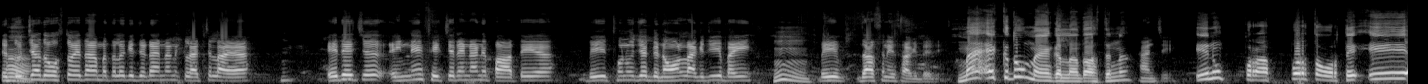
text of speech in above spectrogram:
ਤੇ ਦੂਜਾ ਦੋਸਤੋ ਇਹਦਾ ਮਤਲਬ ਕਿ ਜਿਹੜਾ ਇਹਨਾਂ ਨੇ ਕਲੱਚ ਲਾਇਆ ਇਹਦੇ 'ਚ ਇੰਨੇ ਫੀਚਰ ਇਹਨਾਂ ਨੇ ਪਾਤੇ ਆ ਵੀ ਤੁਹਾਨੂੰ ਜੇ ਗਣਾਉਣ ਲੱਗ ਜੀ ਬਾਈ ਹੂੰ। ਵੀ ਦੱਸ ਨਹੀਂ ਸਕਦੇ ਜੀ। ਮੈਂ ਇੱਕ ਦੋ ਮੈਂ ਗੱਲਾਂ ਦੱਸ ਦਿੰਨਾ। ਹਾਂਜੀ। ਇਹਨੂੰ ਪ੍ਰੋਪਰ ਤੌਰ ਤੇ ਇਹ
